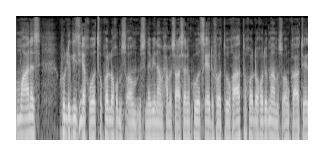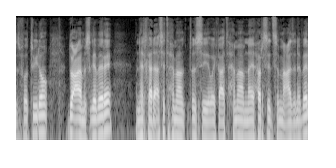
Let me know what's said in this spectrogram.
እሞ ኣነስ ኩሉ ግዜ ክወፅእ ከለኹ ምስኦም ምስ ነቢና መሓመድ ስ ሰለም ክወፅኤ ዝፈቱ ክኣቱ ከለኹ ድማ ምስኦም ክኣቱ እየ ዝፈቱ ኢሎ ዱዓ ምስ ገበረ እንሀልካ ደኣስ እቲ ሕማም ጥንሲ ወይ ከኣ እቲ ሕማም ናይ ሕርሲ ዝስምዓ ዝነበረ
